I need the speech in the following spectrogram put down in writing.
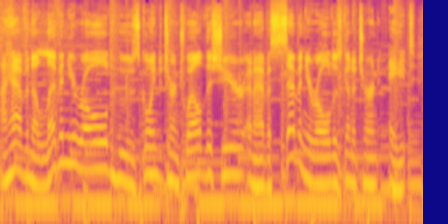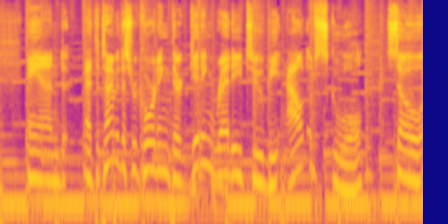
I have an 11 year old who's going to turn 12 this year, and I have a 7 year old who's going to turn 8. And at the time of this recording, they're getting ready to be out of school. So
